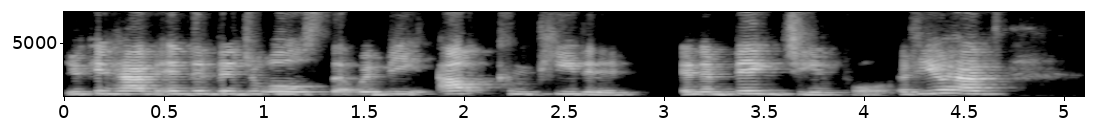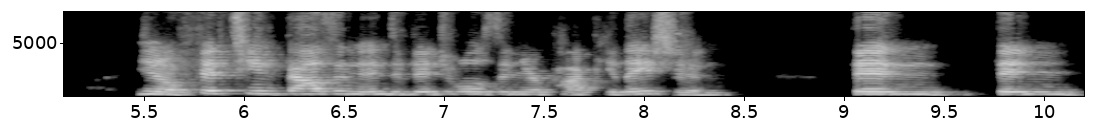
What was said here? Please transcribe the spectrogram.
you can have individuals that would be outcompeted in a big gene pool. If you have, you know, 15,000 individuals in your population, then, then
